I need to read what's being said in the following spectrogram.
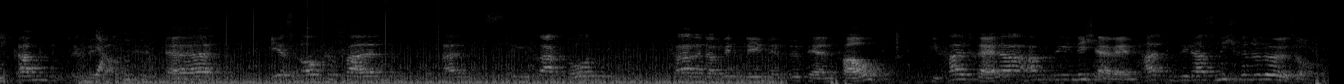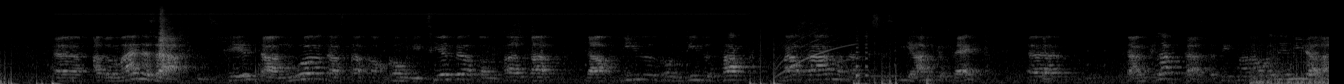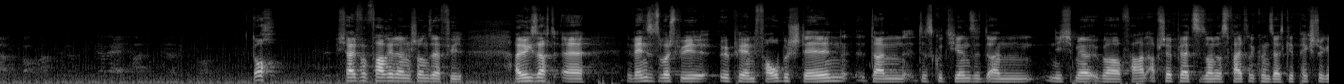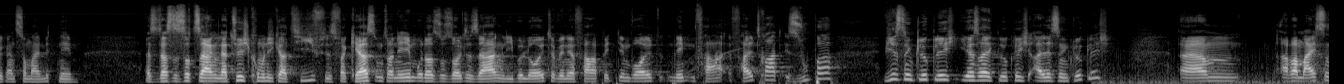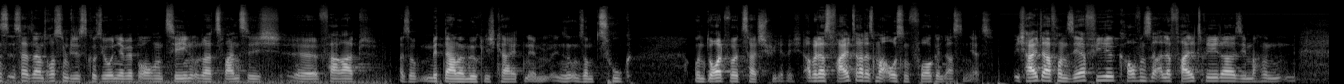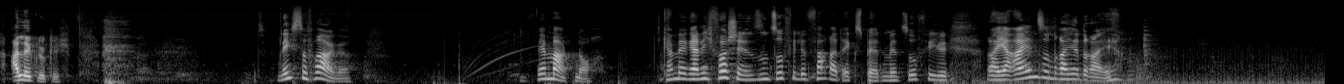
Doch, ich halte von Fahrrädern schon sehr viel. Aber wie gesagt, äh, wenn Sie zum Beispiel ÖPNV bestellen, dann diskutieren Sie dann nicht mehr über Fahrradabstellplätze, sondern das Faltrad können Sie als Gepäckstücke ganz normal mitnehmen. Also das ist sozusagen natürlich kommunikativ. Das Verkehrsunternehmen oder so sollte sagen, liebe Leute, wenn ihr Fahrrad mitnehmen wollt, nehmt ein Faltrad, ist super. Wir sind glücklich, ihr seid glücklich, alle sind glücklich. Ähm, aber meistens ist halt dann trotzdem die Diskussion, ja, wir brauchen 10 oder 20 äh, Fahrrad, also Mitnahmemöglichkeiten in, in unserem Zug. Und dort wird es halt schwierig. Aber das Faltrad ist mal außen vor gelassen jetzt. Ich halte davon sehr viel. Kaufen Sie alle Falträder. Sie machen alle glücklich. Nächste Frage. Wer mag noch? Ich kann mir gar nicht vorstellen, es sind so viele Fahrradexperten mit so viel Reihe 1 und Reihe 3.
